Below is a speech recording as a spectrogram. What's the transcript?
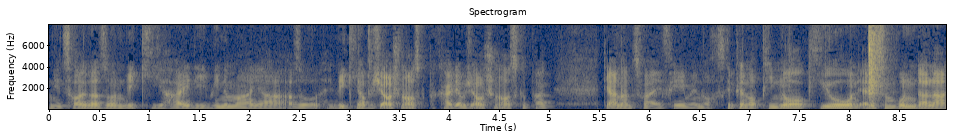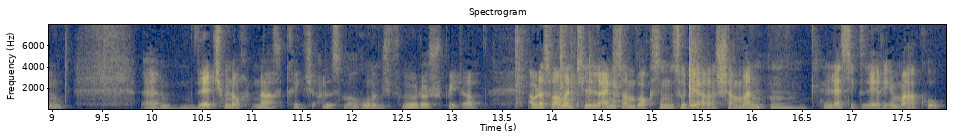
Nils Holgersson, Vicky, Heidi, Biene Maya. Also Vicky habe ich auch schon ausgepackt, Heidi habe ich auch schon ausgepackt. Die anderen zwei fehlen mir noch. Es gibt ja noch Pinocchio und Alice im Wunderland. Ähm, Werde ich mir noch nachträglich alles mal holen, früher oder später. Aber das war mein kleines Unboxing zu der charmanten Classic-Serie Marco.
